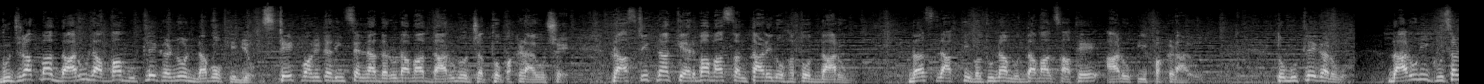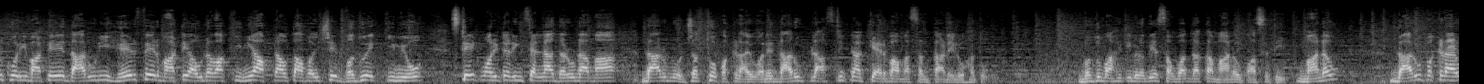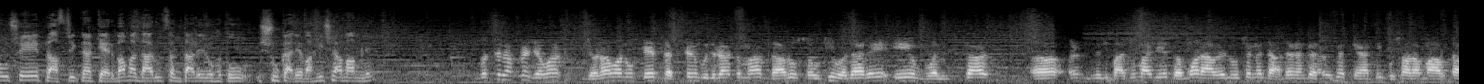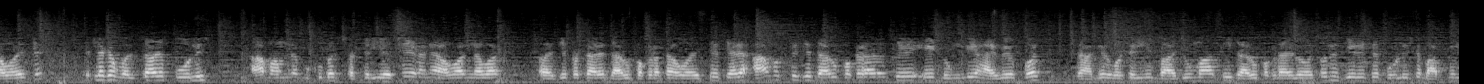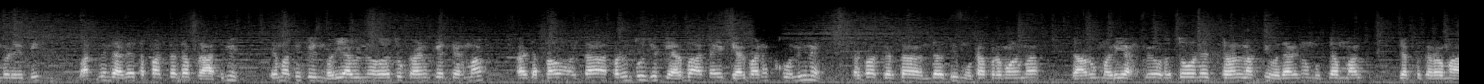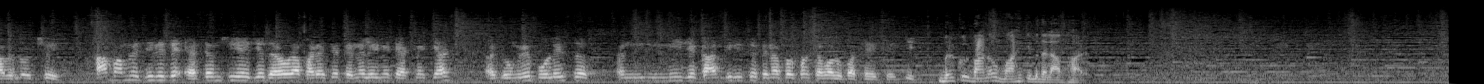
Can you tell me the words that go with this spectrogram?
ગુજરાતમાં દારૂ લાવવા બુટલેગરનો નવો કિમ્યો સ્ટેટ મોનિટરિંગ સેલના દરોડામાં દારૂનો જથ્થો પકડાયો છે. પ્લાસ્ટિકના કેરબામાં સંતાડેલો હતો દારૂ. દસ લાખથી વધુના મુદ્દામાલ સાથે આરોપી પકડાયો. તો બુટલેગરો, દારૂની ઘૂસણખોરી માટે દારૂની હેરફેર માટે અવનવા કિમિયા અપનાવતા હોય છે. વધુ એક કિમિયો સ્ટેટ મોનિટરિંગ સેલના દરોડામાં દારૂનો જથ્થો પકડાયો અને દારૂ પ્લાસ્ટિકના કેરબામાં સંતાડેલો હતો. વધુ માહિતી મેળવીએ સંવાદદાતા માનવ પાસેથી. માનવ દારૂ પકડાયો છે, પ્લાસ્ટિકના કેરબામાં દારૂ સંતાડેલો હતો. શું કાર્યવાહી છે આ મામલે? વસ્તુ આપણે જણાવવાનું કે દક્ષિણ ગુજરાતમાં દારૂ સૌથી વધારે એ વલસાડ બાજુમાં જે દમણ આવેલું છે અને દાદાનગર આવેલું છે, ત્યાંથી ઘુસાડવામાં આવતા હોય છે. એટલે કે વલસાડ પોલીસ આ મામલે ખૂબ જ સક્રિય છે અને અવારનવાર જે પ્રકારે દારૂ પકડાતા હોય છે. ત્યારે આ વખતે જે દારૂ પકડાયો છે એ ડુંગરી હાઈવે પર રાગેર હોટેલની બાજુમાંથી દારૂ પકડાયેલો હતો અને જે રીતે પોલીસે બાતમી મળી હતી બાતમી આધારે તપાસ કરતા પ્રાથમિક એમાંથી કંઈ મળી આવ્યું ન હતું, કારણ કે તેમાં ડબ્બાઓ હતા. પરંતુ જે કેરબા હતા, એ કેરબાને ખોલીને તપાસ કરતા અંદરથી મોટા પ્રમાણમાં દારૂ મળી આવ્યો હતો અને ત્રણ લાખથી વધારેનો મુદ્દામાલ જપ્ત કરવામાં આવેલો છે. આ મામલે જે રીતે એસએમસીએ જે દરોડા પાડ્યા છે, તેને લઈને ક્યાંક ને ક્યાંક ડુંગરી પોલીસની જે કામગીરી છે, તેના પર પણ સવાલ ઊભા થાય છે. બિલકુલ, માનવ, માહિતી બદલ આભાર.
